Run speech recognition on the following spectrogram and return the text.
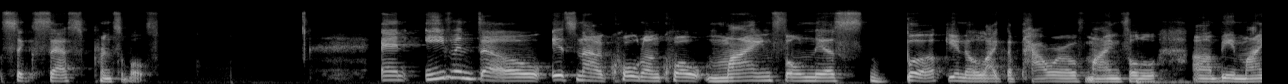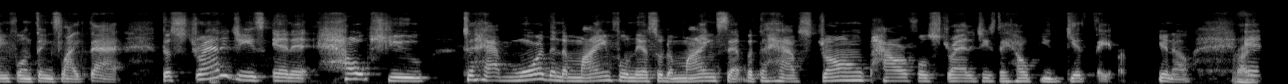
Success Principles. And even though it's not a quote unquote mindfulness book, you know, like the power of mindful, uh, being mindful and things like that, the strategies in it helps you to have more than the mindfulness or the mindset, but to have strong, powerful strategies to help you get there, you know. Right. And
